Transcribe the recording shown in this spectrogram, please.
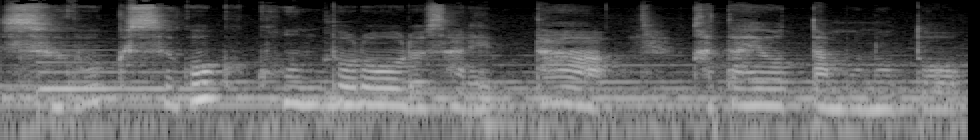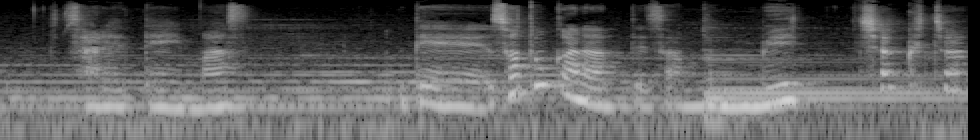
すごくすごくコントロールされた偏ったものとされていますで外からってさもうめちゃくちゃ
